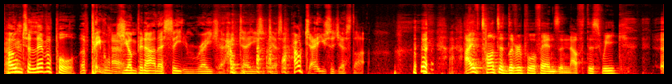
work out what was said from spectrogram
home to Liverpool. Of people oh. jumping out of their seat in rage. How dare you suggest? How dare you suggest that? I've taunted Liverpool fans enough this week.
